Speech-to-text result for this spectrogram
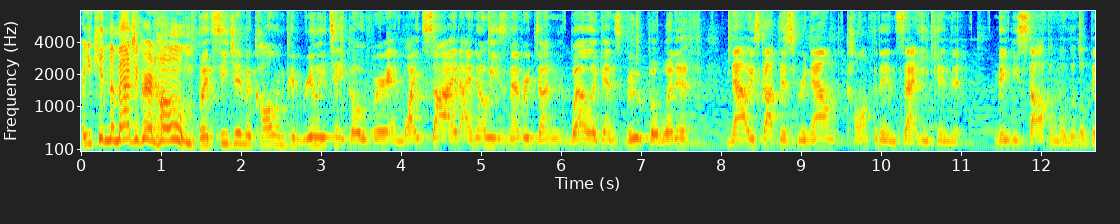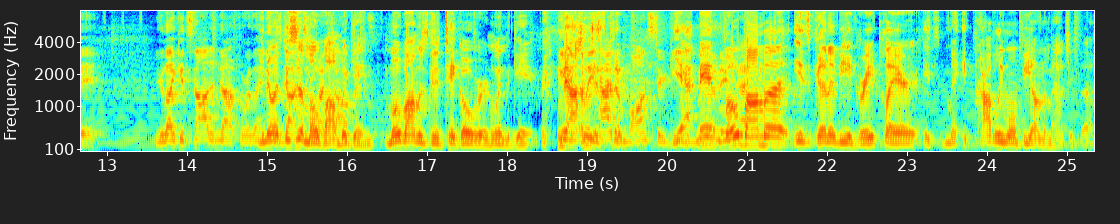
Are you kidding? The Magic are at home. But CJ McCollum could really take over, and Whiteside, I know he's never done well against Vooch, but what if now he's got this renowned confidence that he can maybe stop him a little bit? You're like, it's not enough. Orlando's You know what? This is a Mo Bamba game. Mo Bamba's going to take over and win the game. He No, I'm actually just had kidding. a monster game. Yeah, man, Mo night. Bamba is gonna be a great player. It's it probably won't be on the Magic though.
